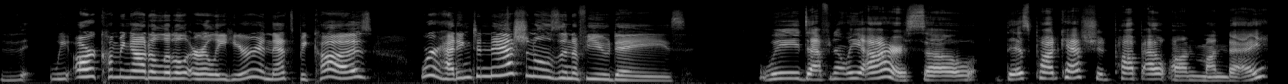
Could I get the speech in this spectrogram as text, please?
th- we are coming out a little early here, and that's because we're heading to nationals in a few days. We definitely are. So this podcast should pop out on Monday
